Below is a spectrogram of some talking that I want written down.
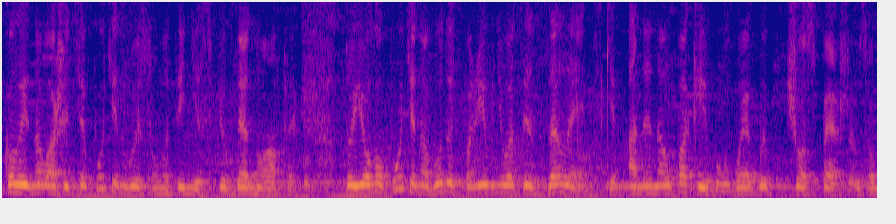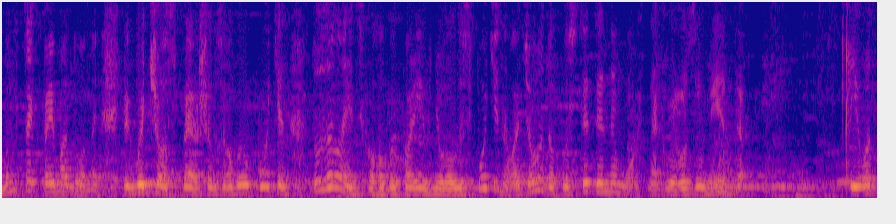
коли наважиться Путін висунути ніс в Південну Африку, то його Путіна будуть порівнювати з Зеленським, а не навпаки було. Бо якби чос першим зробив, це як Примадони, якби чос першим зробив Путін, то Зеленського би порівнювали з Путіним, а цього допустити не можна, як ви розумієте. І от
